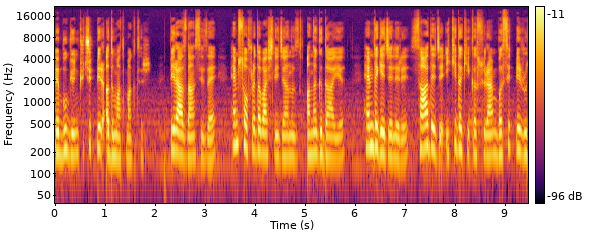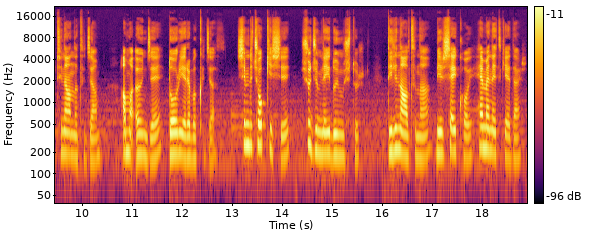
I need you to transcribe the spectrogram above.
ve bugün küçük bir adım atmaktır. Birazdan size hem sofrada başlayacağınız ana gıdayı hem de geceleri sadece 2 dakika süren basit bir rutini anlatacağım. Ama önce doğru yere bakacağız. Şimdi çok kişi şu cümleyi duymuştur. Dilin altına bir şey koy hemen etki eder.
